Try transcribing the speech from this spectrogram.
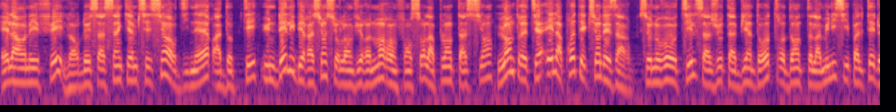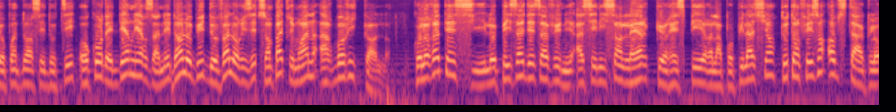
Elle a en effet, lors de sa cinquième session ordinaire, adopté une délibération sur l'environnement renforçant la plantation, l'entretien et la protection des arbres. Ce nouveau outil s'ajoute à bien d'autres dont la municipalité de Pointe-Noire s'est dotée au cours des dernières années dans le but de valoriser son patrimoine arboricole colorait ainsi le paysage des avenues, assainissant l'air que respire la population, tout en faisant obstacle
